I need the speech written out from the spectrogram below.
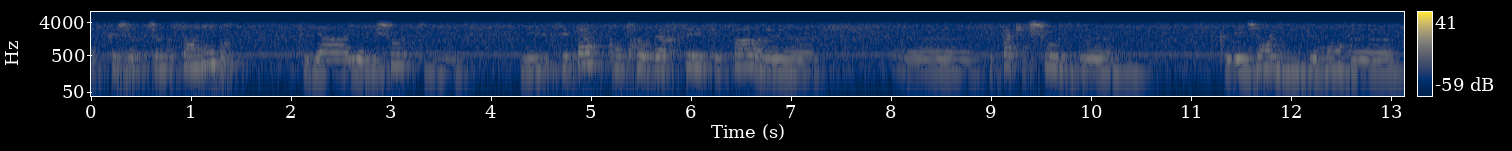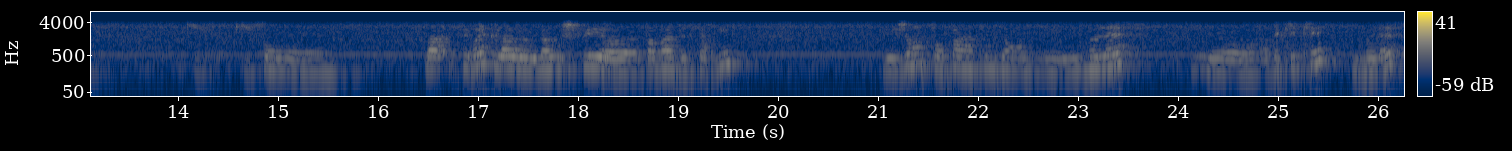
parce que je, je me sens libre, qu'il y a, il y a des choses qui... C'est pas controversé, c'est pas... euh, euh, c'est pas quelque chose de, que les gens ils demandent, euh, qui, sont... Bah, c'est vrai que là, euh, là où je fais euh, pas mal de services, les gens ne sont pas imposants. Ils, ils me laissent, avec les clés, ils me laissent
